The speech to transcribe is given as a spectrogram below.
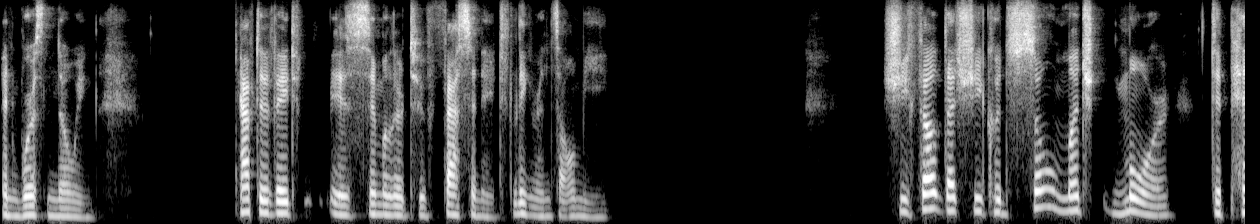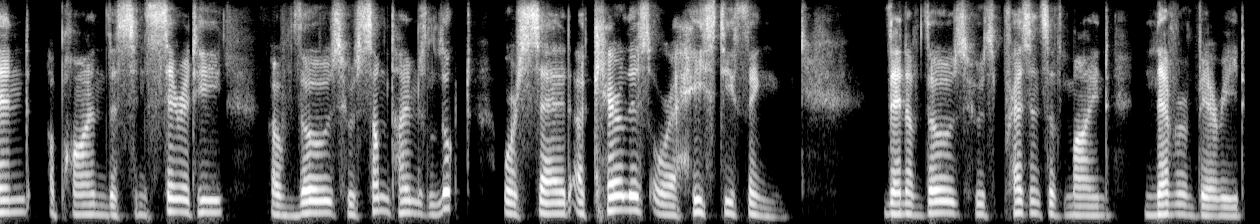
and worth knowing. Captivate is similar to fascinate, 令人着迷. She felt that she could so much more depend upon the sincerity of those who sometimes looked or said a careless or a hasty thing than of those whose presence of mind never varied,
